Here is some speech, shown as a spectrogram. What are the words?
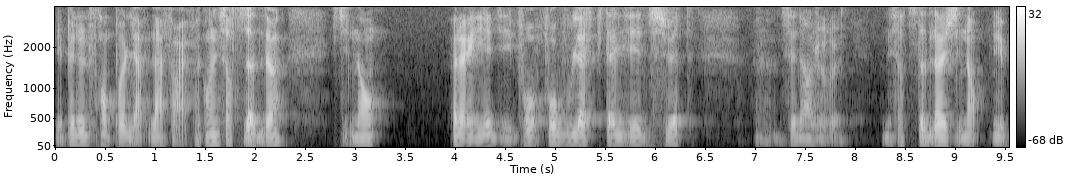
Les pilules feront pas la- l'affaire. Fait qu'on est sorti de là. Je dis non. Alors, il a dit, il faut, faut que vous l'hospitalisiez tout de suite. Euh, c'est dangereux. On est sorti de là. Je dis non, il n'y a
